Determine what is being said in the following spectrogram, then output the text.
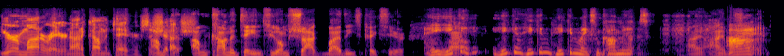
You're a moderator, not a commentator. So I'm, shush. I'm commentating too. I'm shocked by these picks here. He he Wow. can he can he can he can make some comments. I I am I shocked.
